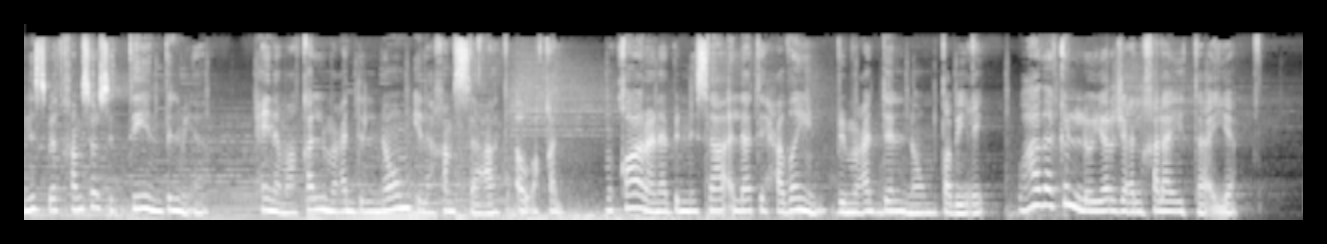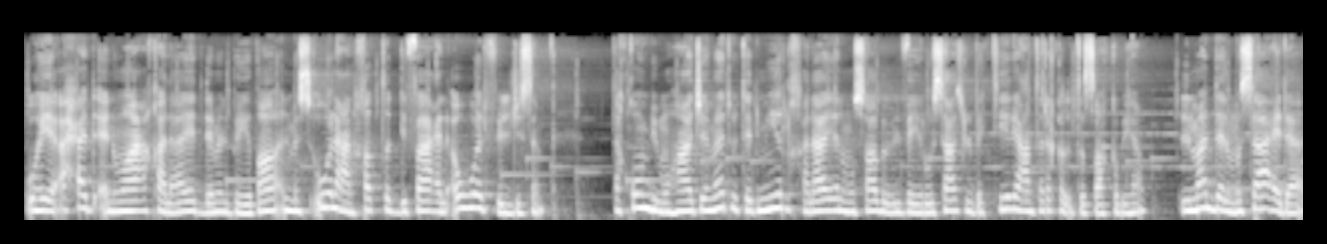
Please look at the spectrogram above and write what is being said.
بنسبة 65% حينما قل معدل النوم إلى خمس ساعات أو أقل. مقارنة بالنساء اللاتي حظين بمعدل نوم طبيعي. وهذا كله يرجع للخلايا التائية. وهي أحد أنواع خلايا الدم البيضاء المسؤول عن خط الدفاع الأول في الجسم. تقوم بمهاجمة وتدمير الخلايا المصابة بالفيروسات والبكتيريا عن طريق الالتصاق بها. المادة المساعدة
